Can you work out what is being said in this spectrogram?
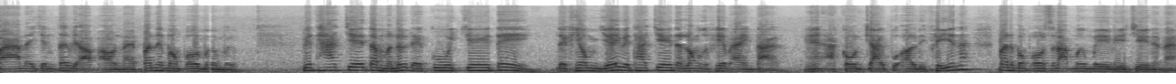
បានអីចឹងទៅវាអាប់អោនដែរប៉ុន្តែបងប្អូនមើលមើលវាថាជេរតែមនុស្សដែលគួរជេរទេដែលខ្ញុំនិយាយវាថាជេរតែឡុងសុភាពឯងតើអាកូនចៅពួក LDP ណាបើបងប្អូនស្ដាប់មើលមេវាជេរអ្នកណា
